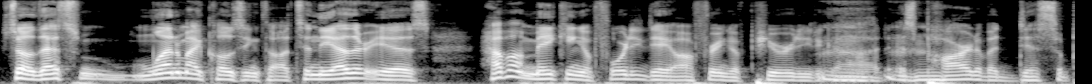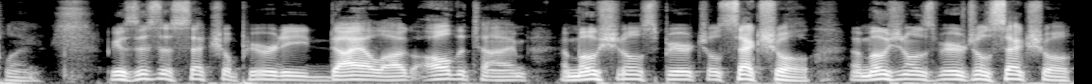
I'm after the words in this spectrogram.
so that's one of my closing thoughts, and the other is. How about making a 40 day offering of purity to mm-hmm, God as mm-hmm. part of a discipline? Because this is a sexual purity dialogue all the time emotional, spiritual, sexual, emotional, spiritual, sexual.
